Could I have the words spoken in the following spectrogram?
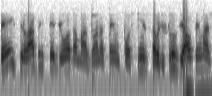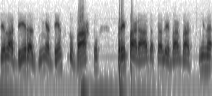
desde lá do interior do Amazonas tem um postinho de saúde fluvial, tem uma geladeirazinha dentro do barco preparada para levar vacina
